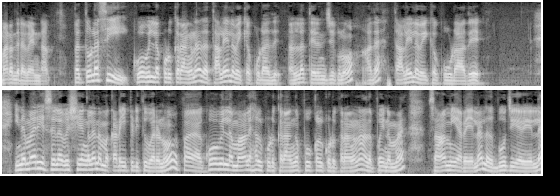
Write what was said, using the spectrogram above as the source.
மறந்துட வேண்டும். இப்போ துளசி கோவிலில் கொடுக்குறாங்கன்னா அதை தலையில் வைக்கக்கூடாது. நல்லா தெரிஞ்சுக்கணும். அதை தலையில் வைக்கக்கூடாது. இந்த மாதிரி சில விஷயங்களை நம்ம கடைப்பிடித்து வரணும். இப்போ கோவிலில் மாலைகள் கொடுக்குறாங்க பூக்கள் கொடுக்குறாங்கன்னா அதை போய் நம்ம சாமி அறையில் அல்லது பூஜை அறையில்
